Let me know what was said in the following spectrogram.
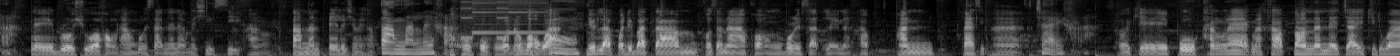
ค่ะ ในโบรชัวร์ของทางบริษัทแนะนำให้ฉีด 4 ครั้ง ตามนั้นเป๊ะเลยใช่ไหมครับ ตามนั้นเลยค่ะ โอ้โหต้องบอกว่าอืม ยึดหลักปฏิบัติตามโฆษณาของบริษัทเลยนะครับพันแปดสิบห้าใช่ค่ะ โอเค ปลูกครั้งแรกนะครับ ตอนนั้นในใจคิดว่า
